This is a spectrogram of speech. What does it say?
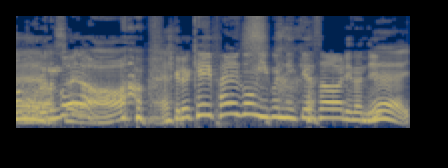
또 모르는 맞습니다. 거예요. 그리고 K8029님께서 리노님. 네,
